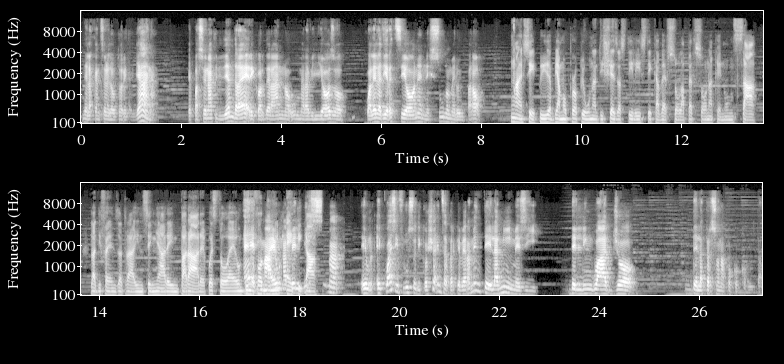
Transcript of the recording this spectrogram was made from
nella canzone d'autore italiana. Gli appassionati di De André ricorderanno un meraviglioso Qual è la direzione? Nessuno me lo imparò. Ah, sì, qui abbiamo proprio una discesa stilistica verso la persona che non sa la differenza tra insegnare e imparare. Questo è un, eh, una forma ma è una etica. bellissima, è, un, è quasi flusso di coscienza perché veramente è la mimesi del linguaggio della persona poco colta.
